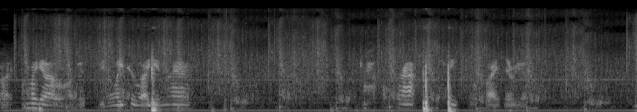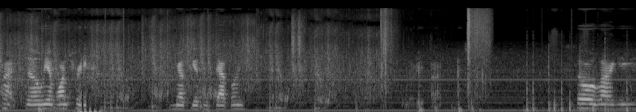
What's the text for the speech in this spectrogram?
Alright, oh my god, it's been way too laggy in there. Crap. Alright, there we go. Alright, so we have one tree. We have to get some saplings. So laggy.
